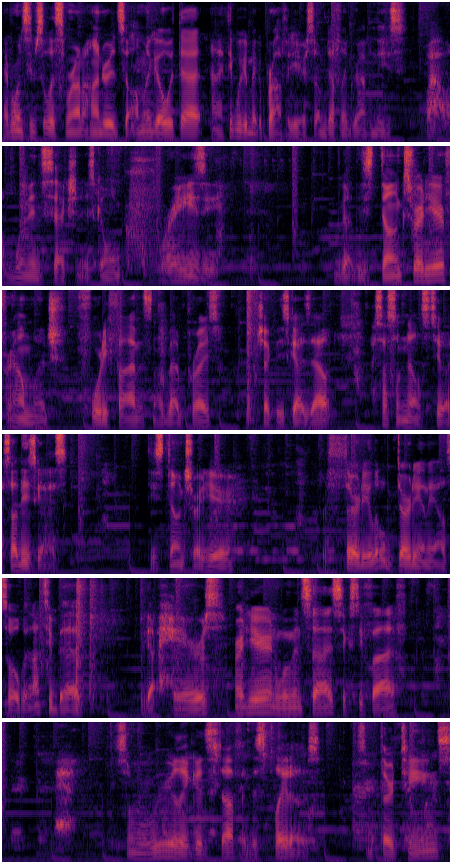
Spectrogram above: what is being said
everyone seems to list them around 100, so I'm gonna go with that. And I think we can make a profit here, so I'm definitely grabbing these. Wow, the women's section is going crazy. We've got these dunks right here for how much? 45, that's not a bad price. Check these guys out. I saw something else too. I saw these guys. These dunks right here for 30. A little dirty on the outsole, but not too bad. We got hairs right here in women's size, 65. Man, some really good stuff at this Plato's. Some 13s.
